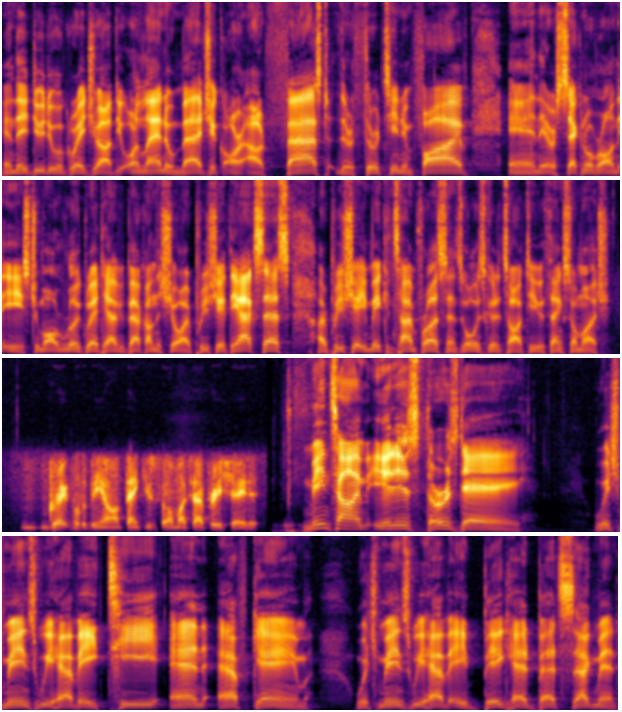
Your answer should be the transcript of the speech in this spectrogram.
and they do do a great job. The Orlando Magic are out fast. They're 13 and five, and they are second overall in the East. Jamahl, really great to have you back on the show. I appreciate the access. I appreciate you making time for us, and it's always good to talk to you. Thanks so much. Grateful to be on. Thank you so much. I appreciate it. Meantime, it is Thursday, which means we have a TNF game, which means we have a big head bet segment,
